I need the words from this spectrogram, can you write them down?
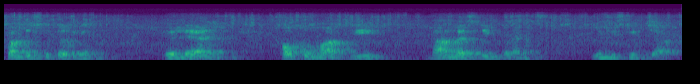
From this tutorial, we will learn how to mark the normalized impedance in this Smith chart,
